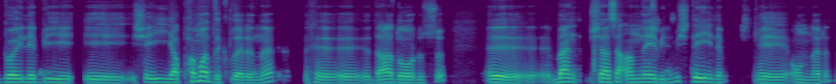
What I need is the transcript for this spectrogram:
böyle bir e, şeyi yapamadıklarını e, daha doğrusu e, ben şahsen anlayabilmiş değilim e, onların.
